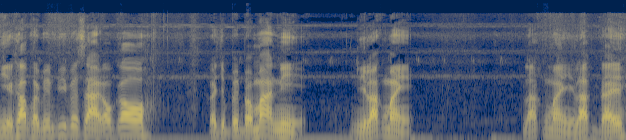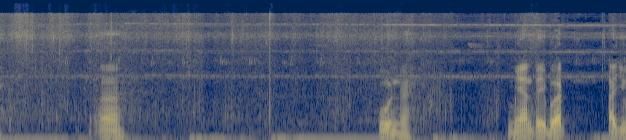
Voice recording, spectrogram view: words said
นี่ครับใครเป็นพี่ภาษาเก่าๆก็จะเป็นประมาณนี้นี่รักไม่รักไม่รักใดเออพูดนะแม่นไปเบิด อายุ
